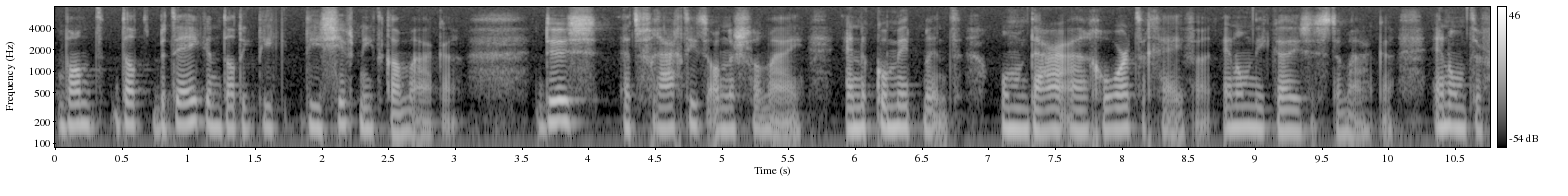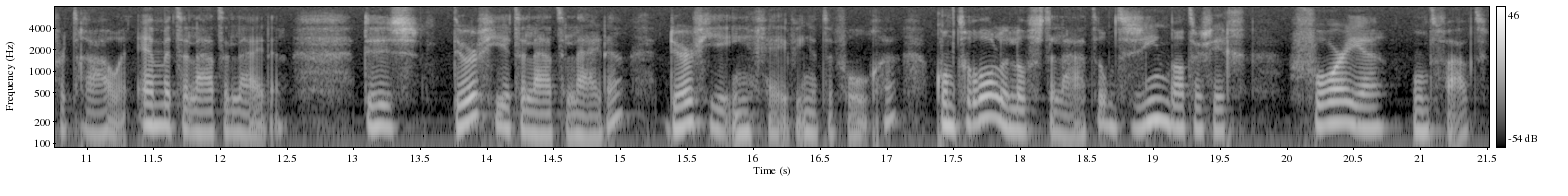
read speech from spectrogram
want dat betekent dat ik die, die shift niet kan maken. Dus het vraagt iets anders van mij. En de commitment om daaraan gehoor te geven. En om die keuzes te maken. En om te vertrouwen. En me te laten leiden. Dus durf je je te laten leiden. Durf je je ingevingen te volgen. Controle los te laten om te zien wat er zich voor je ontvouwt.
